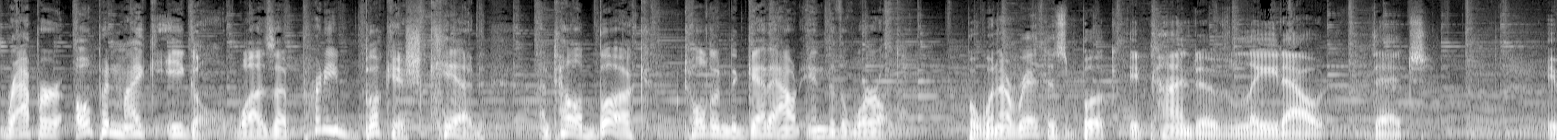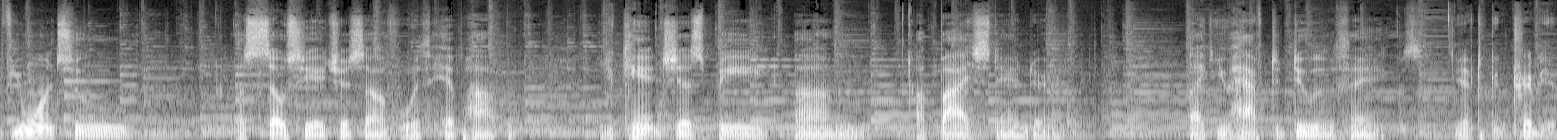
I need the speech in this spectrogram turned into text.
rapper Open Mike Eagle was a pretty bookish kid until a book told him to get out into the world. But when I read this book, it kind of laid out that if you want to associate yourself with hip hop, you can't just be um, a bystander. Like you have to do the things. You have to contribute.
